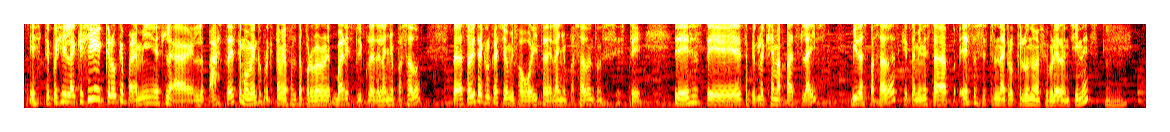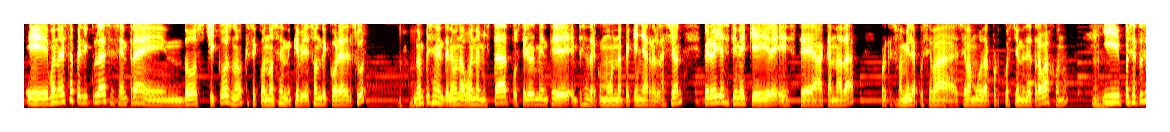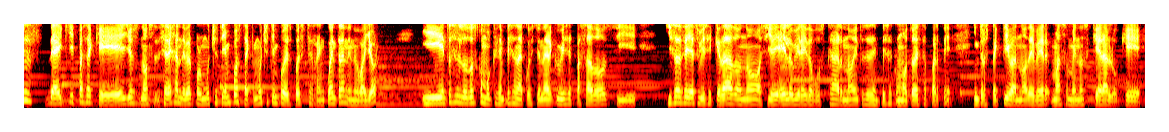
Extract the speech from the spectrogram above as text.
Este, pues sí, la que sigue creo que para mí es la, la- hasta este momento, porque todavía me falta por ver varias películas del año pasado, pero hasta ahorita creo que ha sido mi favorita del año pasado, entonces este es este esta película que se llama Past Lives, Vidas Pasadas, que también está esta se estrena creo que el 1 de febrero en cines. Eh, bueno, esta película se centra en dos chicos, ¿no? Que se conocen, que son de Corea del Sur. No empiezan a tener una buena amistad, posteriormente empiezan a tener como una pequeña relación, pero ella se tiene que ir este, a Canadá porque su familia pues se va, se va a mudar por cuestiones de trabajo, ¿no? Y pues entonces de aquí pasa que ellos no se, se dejan de ver por mucho tiempo hasta que mucho tiempo después se reencuentran en Nueva York. Y entonces los dos como que se empiezan a cuestionar qué hubiese pasado si quizás ella se hubiese quedado, ¿no? O si él hubiera ido a buscar, ¿no? Entonces empieza como toda esta parte introspectiva, ¿no? De ver más o menos qué era lo que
